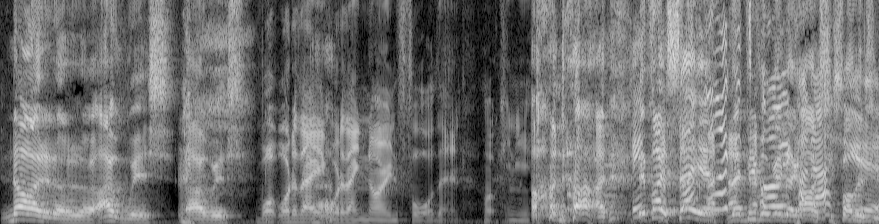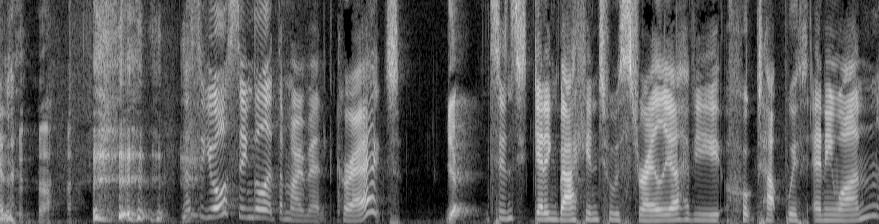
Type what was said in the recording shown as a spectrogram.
No, no, no, no, no. I wish, I wish. what what are they what are they known for then? What can you? Oh no! I, if I say I it, like then it's people are gonna be like, "Oh, she follows you." So you're single at the moment, correct? Yep. Since getting back into Australia, have you hooked up with anyone?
